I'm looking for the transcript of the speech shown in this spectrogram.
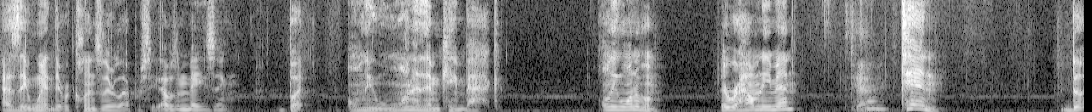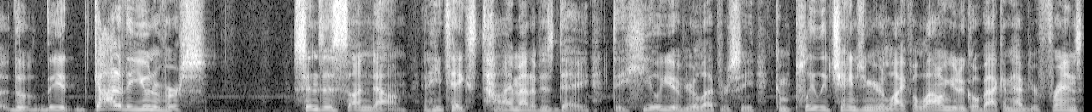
As they went, they were cleansed of their leprosy. That was amazing. But only one of them came back. Only one of them. There were how many men? Ten. Ten. The, the, the God of the universe sends his son down and he takes time out of his day to heal you of your leprosy, completely changing your life, allowing you to go back and have your friends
